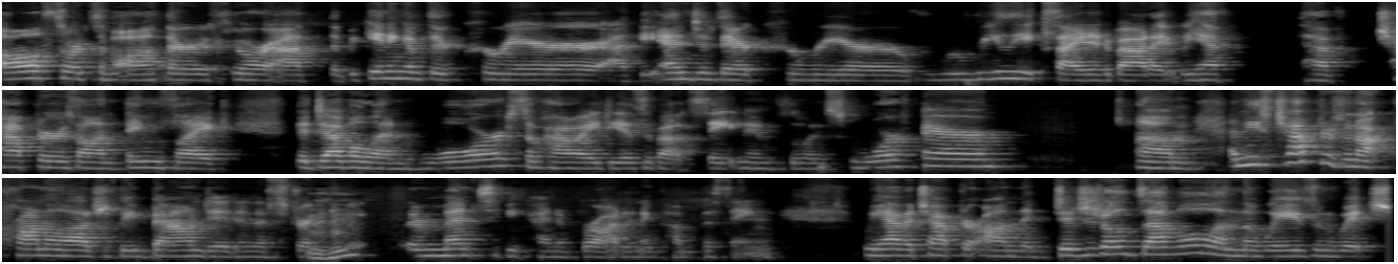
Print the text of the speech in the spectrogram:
all sorts of authors who are at the beginning of their career, at the end of their career. We're really excited about it. We have have chapters on things like the devil and war, so how ideas about Satan influenced warfare. Um, and these chapters are not chronologically bounded in a strict mm-hmm. way. They're meant to be kind of broad and encompassing. We have a chapter on the digital devil and the ways in which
